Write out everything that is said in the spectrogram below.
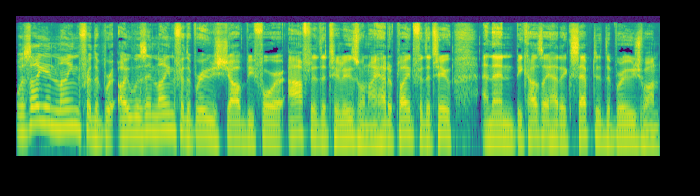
Was I in line for the? I was in line for the Bruges job before. After the Toulouse one, I had applied for the two, and then because I had accepted the Bruges one,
